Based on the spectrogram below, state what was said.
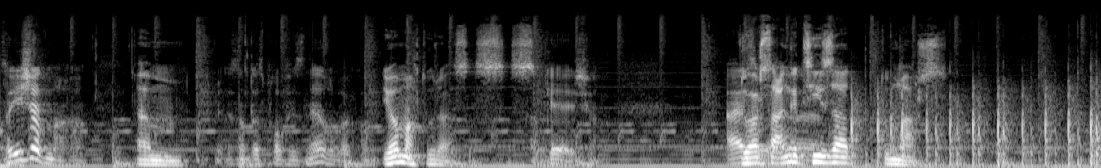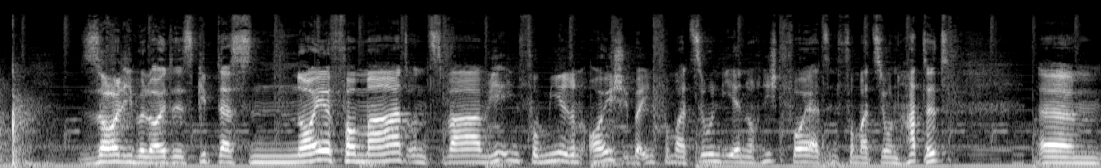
Soll ich das machen? Ähm, Damit das noch das professionell rüberkommt. ja, mach du das. das, das Okay, ich. du Also, hast angeteasert, du machst. So, liebe Leute, es gibt das neue Format und zwar wir informieren euch über Informationen, die ihr noch nicht vorher als Information hattet. Ähm,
